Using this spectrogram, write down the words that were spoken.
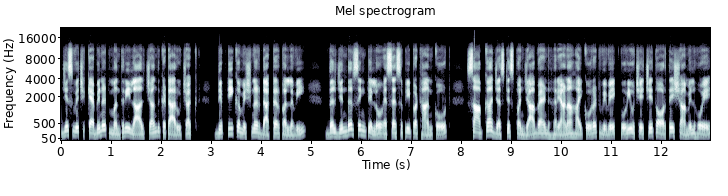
ਜਿਸ ਵਿੱਚ ਕੈਬਨਿਟ ਮੰਤਰੀ Lal Chand Kataruchak deputy commissioner doctor Pallavi, Daljinder Singh Dhillon SSP Pathankot, ਸਾਬਕਾ justice Punjab and Haryana high court Vivek Puri ਉਚੇਚੇ ਤੌਰ ਤੇ ਸ਼ਾਮਿਲ ਹੋਏ।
